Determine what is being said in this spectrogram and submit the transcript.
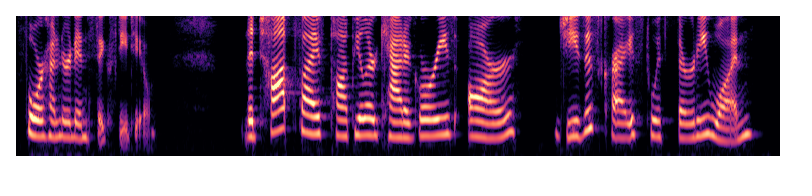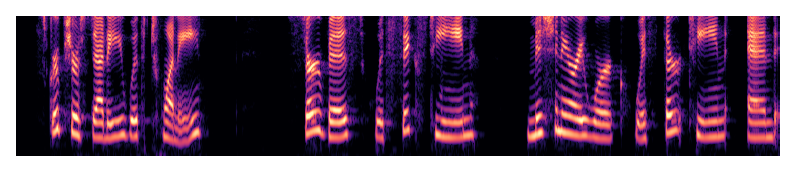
462. The top five popular categories are Jesus Christ with 31, Scripture Study with 20, Service with 16, Missionary Work with 13, and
